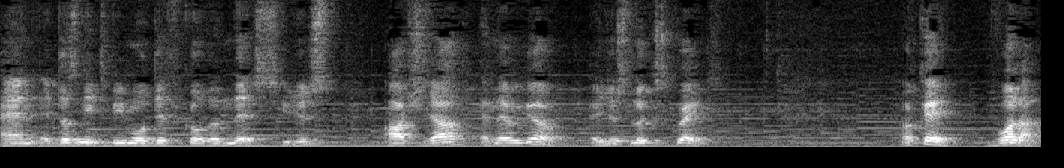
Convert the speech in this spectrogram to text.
and it doesn't need to be more difficult than this. You just arch it out and there we go. It just looks great. Okay voila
